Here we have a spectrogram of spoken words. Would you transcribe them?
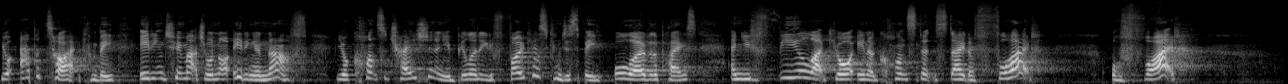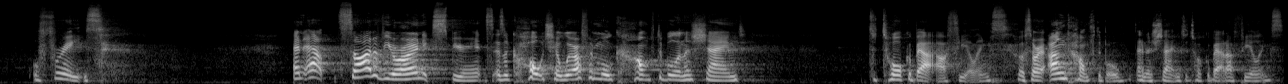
Your appetite can be eating too much or not eating enough. Your concentration and your ability to focus can just be all over the place. And you feel like you're in a constant state of flight or fight or freeze. And outside of your own experience, as a culture, we're often more comfortable and ashamed to talk about our feelings. Or, sorry, uncomfortable and ashamed to talk about our feelings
